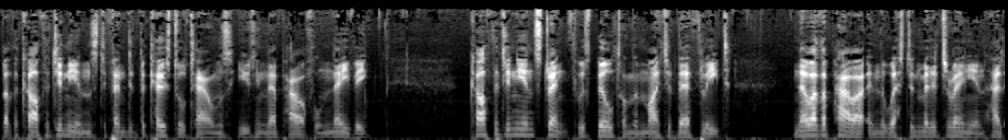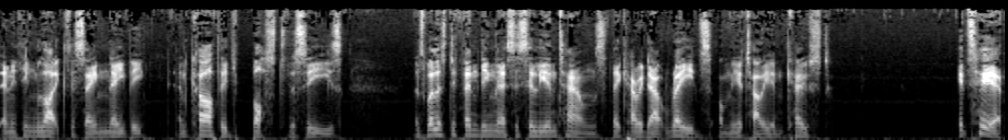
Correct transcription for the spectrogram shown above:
but the Carthaginians defended the coastal towns using their powerful navy. Carthaginian strength was built on the might of their fleet. No other power in the western Mediterranean had anything like the same navy, and Carthage bossed the seas. As well as defending their Sicilian towns, they carried out raids on the Italian coast. It's here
